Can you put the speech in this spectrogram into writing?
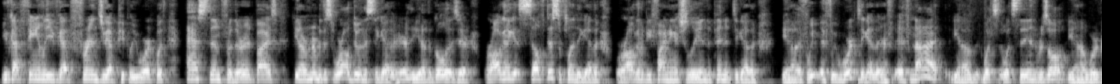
You've got family, you've got friends, you got people you work with. Ask them for their advice. You know, remember this we're all doing this together here. You know, the goal is here. We're all going to get self-disciplined together. We're all going to be financially independent together. You know, if we if we work together. If if not, you know, what's what's the end result? You know, we're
